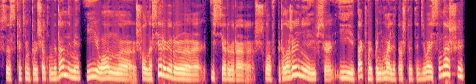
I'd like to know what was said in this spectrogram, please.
с какими-то учетными данными, и он э, шел на сервер, э, из сервера шло в приложение, и все. И так мы понимали то, что это это девайсы наши,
